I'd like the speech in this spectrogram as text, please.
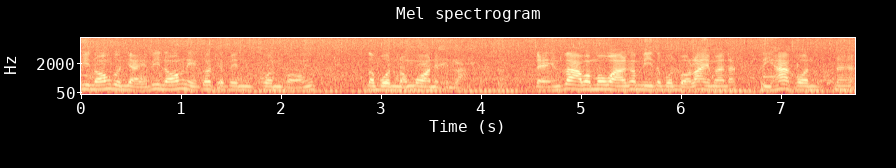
พี่น้องส่วนใหญ่พี่น้องเนี่ยก็จะเป็นคนของตำบลหนองมอนเนี่ยเป็นหลัก แต่เห็นทราบว่าเมื่อวานก็มีตำบลบ่อไร่มาสักสี่ห้าคนนะฮะ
